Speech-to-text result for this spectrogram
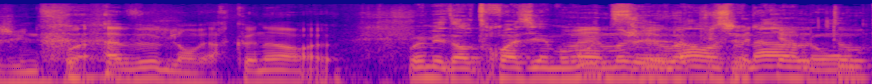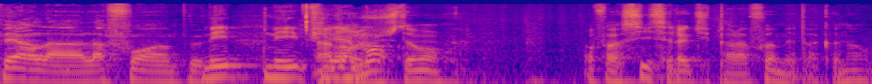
j'ai une foi aveugle envers Connor. euh. Ouais, mais dans le troisième Ouais, round, moi, je vois là en général, on perd la, la foi un peu. Mais, mais Ah non, finalement, justement. Enfin si, c'est là que tu perds la foi, mais pas Connor.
